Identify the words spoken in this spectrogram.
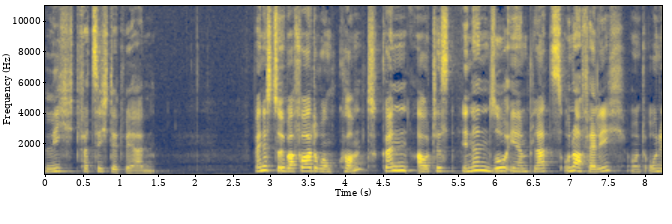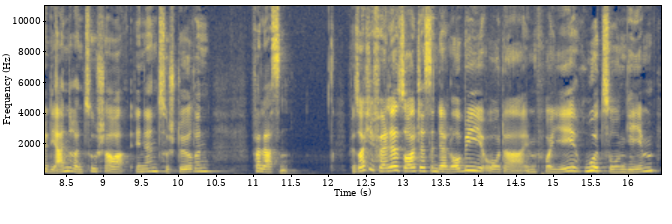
Licht verzichtet werden. Wenn es zur Überforderung kommt, können AutistInnen so ihren Platz unauffällig und ohne die anderen ZuschauerInnen zu stören verlassen. Für solche Fälle sollte es in der Lobby oder im Foyer Ruhezonen geben,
